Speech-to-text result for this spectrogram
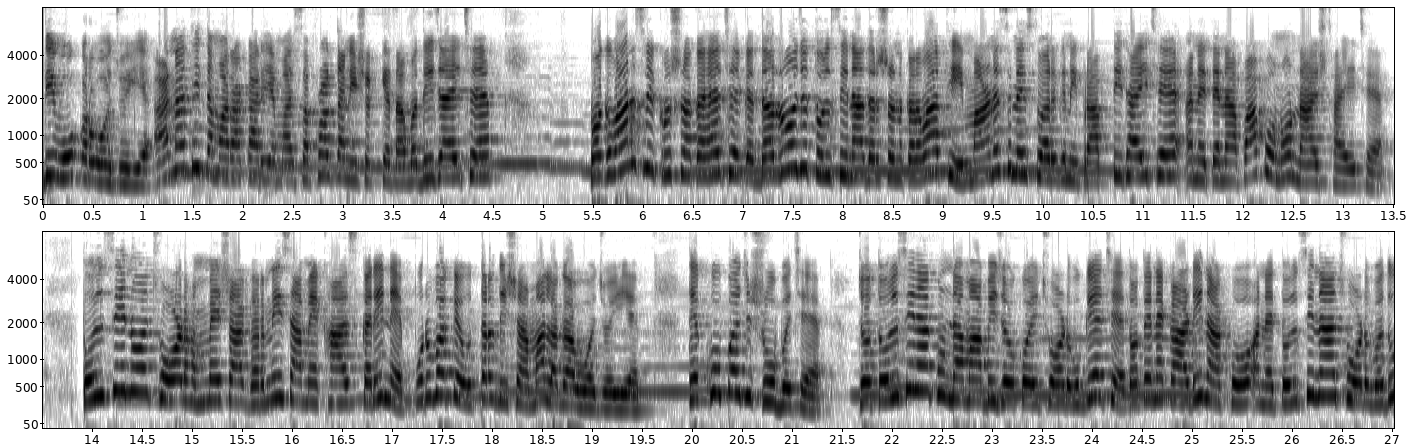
દીવો કરવો જોઈએ. આનાથી તમારા કાર્યમાં સફળતાની શક્યતા વધી જાય છે. ભગવાન શ્રી કૃષ્ણ કહે છે કે દરરોજ તુલસીના દર્શન કરવાથી માણસને સ્વર્ગની પ્રાપ્તિ થાય છે અને તેના પાપોનો નાશ થાય છે. તુલસીનો છોડ હંમેશા ઘરની સામે ખાસ કરીને પૂર્વ કે ઉત્તર દિશામાં લગાવવો જોઈએ. તે ખૂબ જ શુભ છે. જો તુલસીના કુંડામાં બીજો કોઈ છોડ ઉગે છે, તો તેને કાઢી નાખો અને તુલસીના છોડ વધુ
